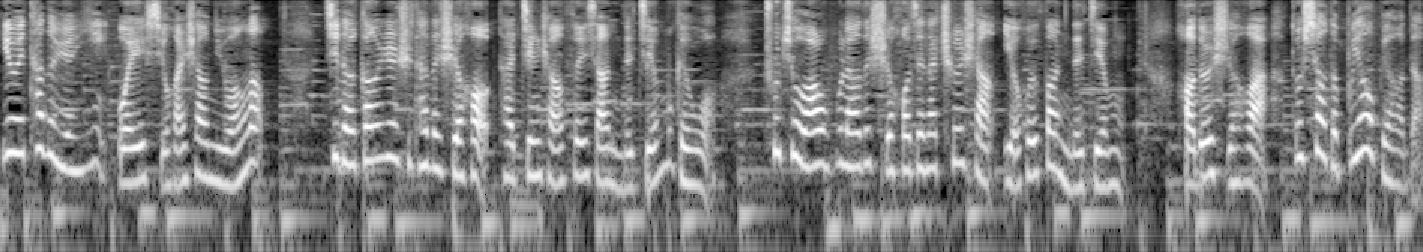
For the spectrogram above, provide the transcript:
因为他的原因，我也喜欢上女王了。记得刚认识他的时候，他经常分享你的节目给我。出去玩无聊的时候，在他车上也会放你的节目，好多时候啊都笑得不要不要的。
